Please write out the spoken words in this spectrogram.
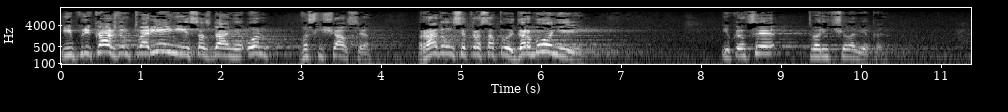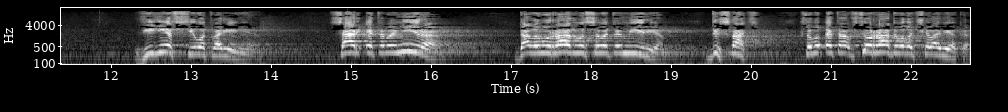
И при каждом творении создания он восхищался, радовался красотой, гармонией. И в конце творит человека. Венец всего творения. Царь этого мира дал ему радоваться в этом мире, дышать, чтобы это все радовало человека.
